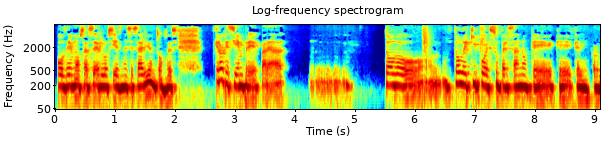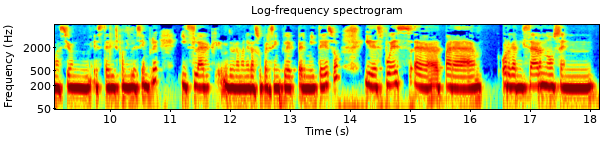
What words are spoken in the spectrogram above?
podemos hacerlo si es necesario. Entonces, creo que siempre para todo, todo equipo es súper sano que, que, la información esté disponible siempre y Slack de una manera súper simple permite eso. Y después uh, para organizarnos en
